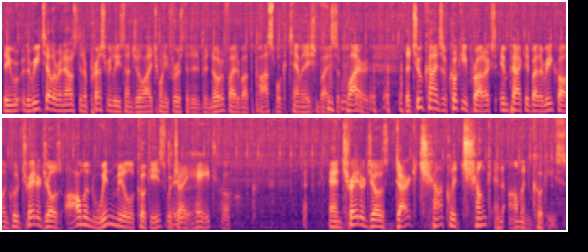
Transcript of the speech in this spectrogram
The, the retailer announced in a press release on July 21st that it had been notified about the possible contamination by a supplier. the two kinds of cookie products impacted by the recall include Trader Joe's almond windmill cookies, which I hate, and Trader Joe's dark chocolate chunk and almond cookies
